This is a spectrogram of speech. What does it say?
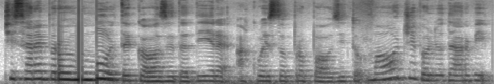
Ci sarebbero molte cose da dire a questo proposito, ma oggi voglio darvi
